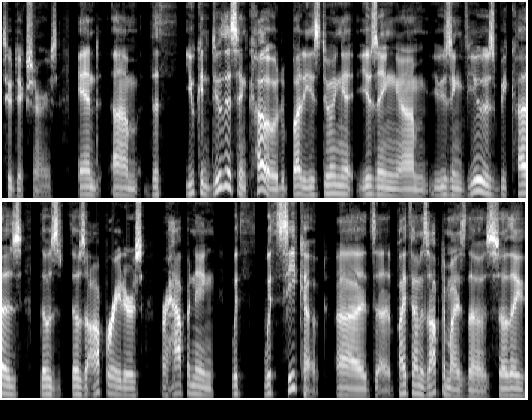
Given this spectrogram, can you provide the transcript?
two dictionaries. And um, the you can do this in code, but he's doing it using um, using views because those those operators are happening with with C code. Uh, uh, Python has optimized those, so they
